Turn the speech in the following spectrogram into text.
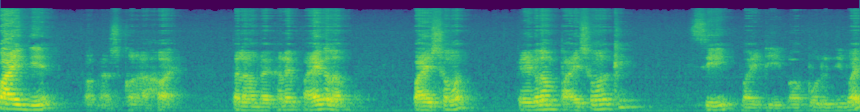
পাই দিয়ে প্রকাশ করা হয়। তাহলে আমরা এখানে পাই গেলাম। পাই সমান, পেয়ে গেলাম পাই সমান কি? সি বাই ডি বা পরিধি বাই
